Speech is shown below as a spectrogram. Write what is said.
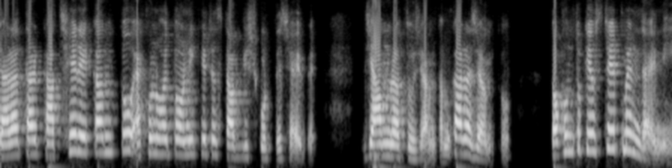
যারা তার কাছের একান্ত এখন হয়তো অনেকে এটা স্টাবলিশ করতে চাইবে যে আমরা তো জানতাম কারা জানতো? তখন তো কেউ স্টেটমেন্ট দেয়নি।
